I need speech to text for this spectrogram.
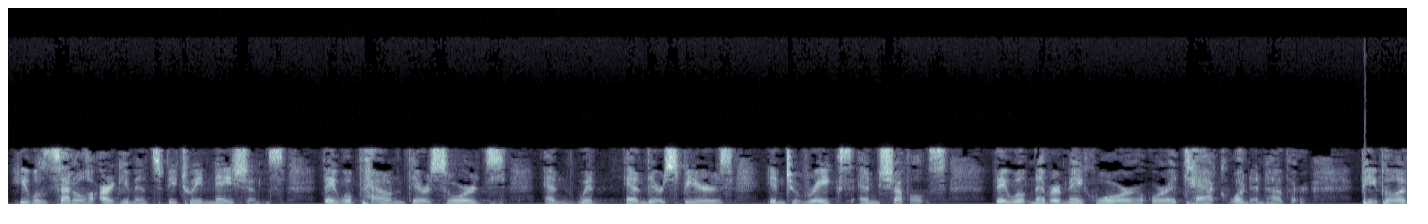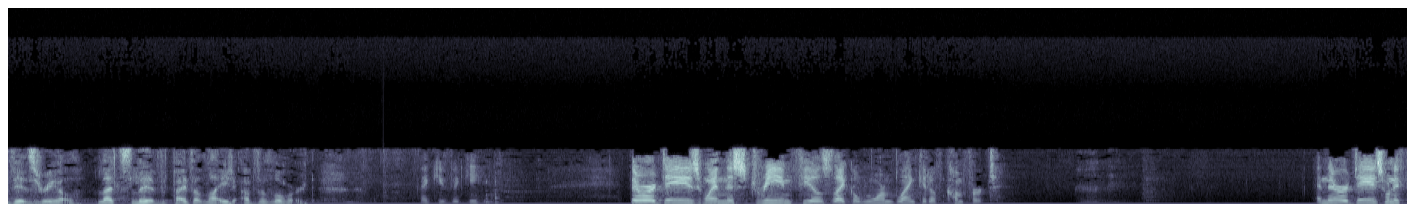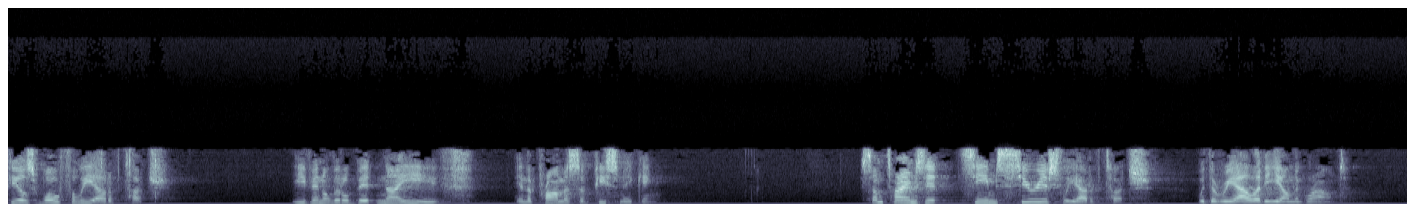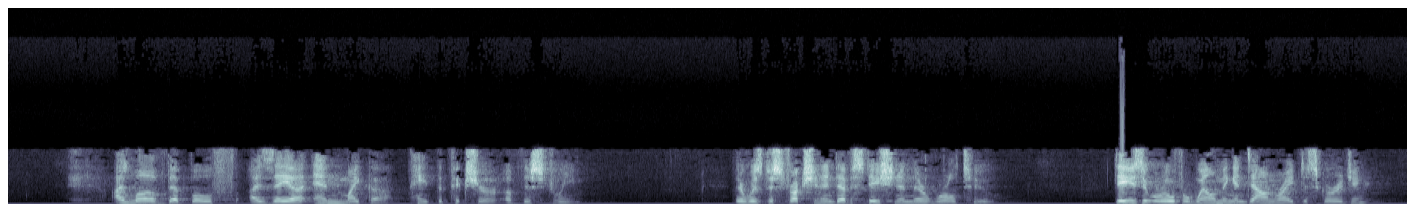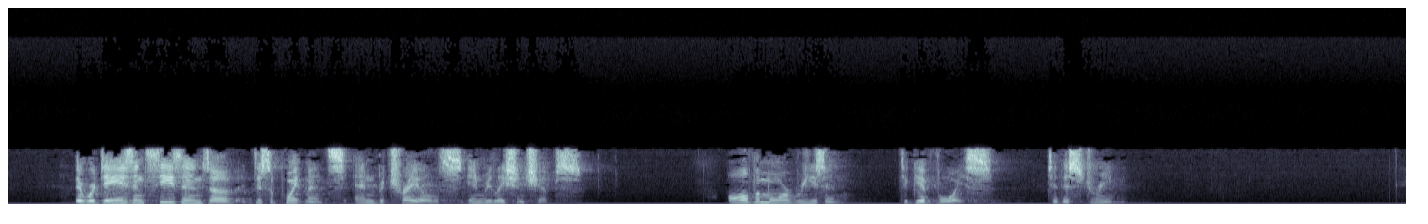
He will settle arguments between nations. They will pound their swords and with, and their spears into rakes and shovels. They will never make war or attack one another. People of Israel, let's live by the light of the Lord. Thank you, Vicki. There are days when this dream feels like a warm blanket of comfort. And there are days when it feels woefully out of touch, even a little bit naive in the promise of peacemaking. Sometimes it seems seriously out of touch with the reality on the ground. I love that both Isaiah and Micah paint the picture of this dream. There was destruction and devastation in their world too. Days that were overwhelming and downright discouraging. There were days and seasons of disappointments and betrayals in relationships. All the more reason to give voice to this dream.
